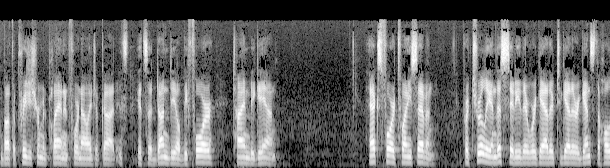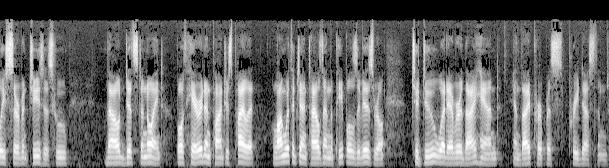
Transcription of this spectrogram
about the predetermined plan and foreknowledge of God. It's, it's a done deal before time began. Acts 4:27 For truly in this city there were gathered together against the holy servant Jesus who thou didst anoint both Herod and Pontius Pilate along with the Gentiles and the peoples of Israel to do whatever thy hand and thy purpose predestined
